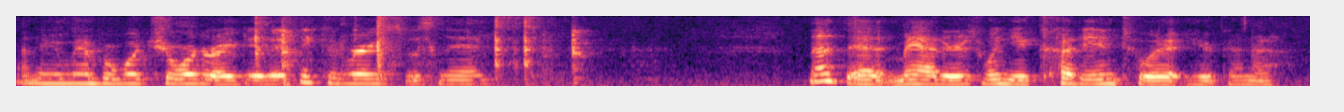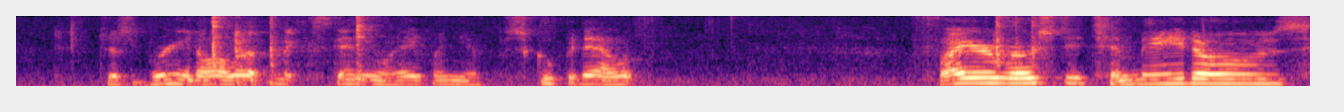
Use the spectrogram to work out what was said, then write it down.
don't remember which order I did. I think the rice was next. Not that it matters. When you cut into it, you're going to just bring it all up mixed anyway when you scoop it out. Fire roasted tomatoes,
